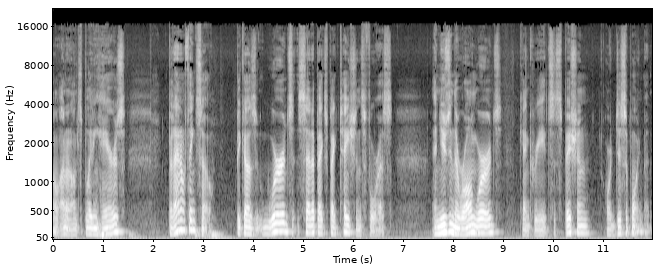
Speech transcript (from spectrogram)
oh, I don't know, I'm splitting hairs, but I don't think so, because words set up expectations for us, and using the wrong words can create suspicion or disappointment.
